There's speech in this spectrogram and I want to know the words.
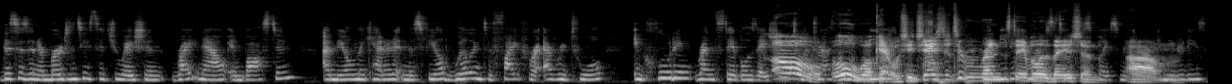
This is an emergency situation right now in Boston. I'm the only candidate in this field willing to fight for every tool, including rent stabilization. Oh, to address the ooh, okay. Well, she changed it to rent stabilization. displacement in our Um, communities.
